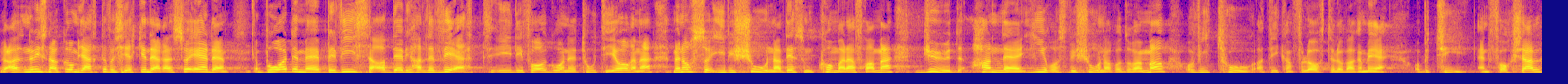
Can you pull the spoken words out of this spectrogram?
Når vi snakker om hjertet for kirken deres, så er det både med beviset av det vi har levert i de foregående to tiårene, men også i visjonen av det som kommer der framme. Gud han eh, gir oss visjoner og drømmer, og vi tror at vi kan få lov til å være med og bety en forskjell.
